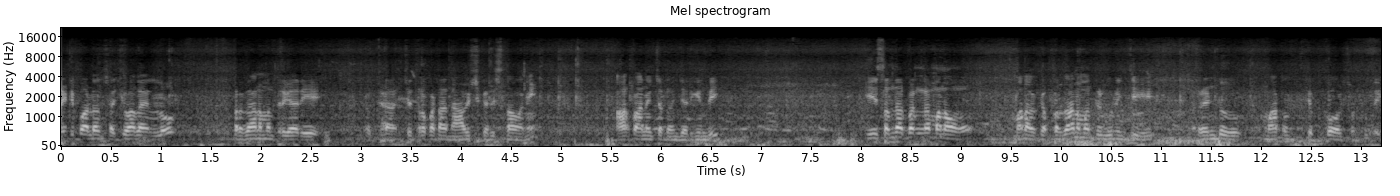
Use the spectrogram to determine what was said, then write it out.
రెడ్డిపాలెం సచివాలయంలో ప్రధానమంత్రి గారి యొక్క చిత్రపటాన్ని ఆవిష్కరిస్తామని ఆహ్వానించడం జరిగింది. ఈ సందర్భంగా మనం మన యొక్క ప్రధానమంత్రి గురించి రెండు మాటలు చెప్పుకోవాల్సి ఉంటుంది.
